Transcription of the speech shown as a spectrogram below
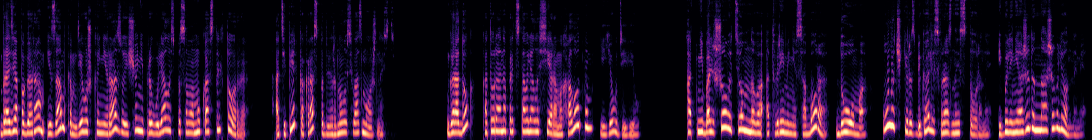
Бродя по горам и замкам, девушка ни разу еще не прогулялась по самому Кастельторре, а теперь как раз подвернулась возможность. Городок, который она представляла серым и холодным, ее удивил. От небольшого темного от времени собора, дома, улочки разбегались в разные стороны и были неожиданно оживленными.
